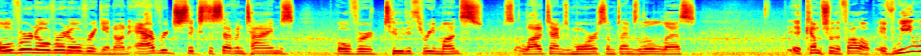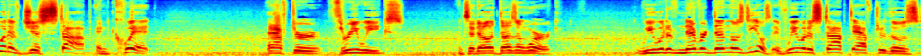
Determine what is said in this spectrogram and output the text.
over and over and over again, on average, six to seven times over two to three months, a lot of times more, sometimes a little less. It comes from the follow up. If we would have just stopped and quit after three weeks and said, oh, it doesn't work, we would have never done those deals. If we would have stopped after those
